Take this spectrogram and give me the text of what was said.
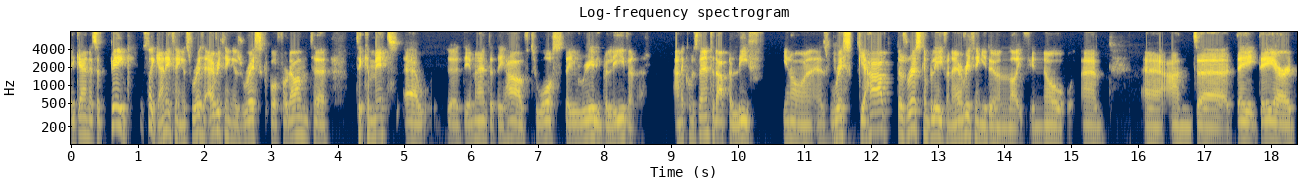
again, it's a big, it's like anything, it's risk, everything is risk, but for them to to commit uh, the, the amount that they have to us, they really believe in it. And it comes down to that belief, you know, as risk. You have, there's risk and belief in everything you do in life, you know. Um, uh, and uh, they they are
